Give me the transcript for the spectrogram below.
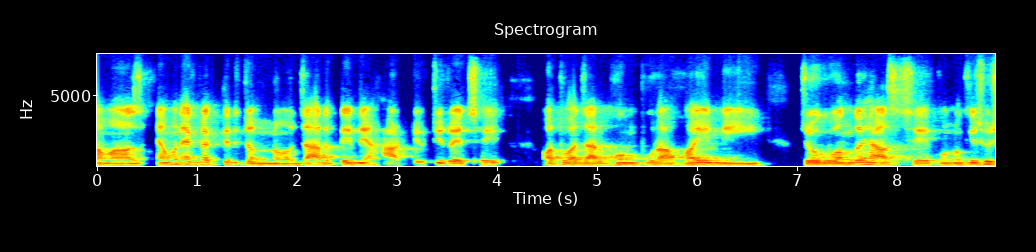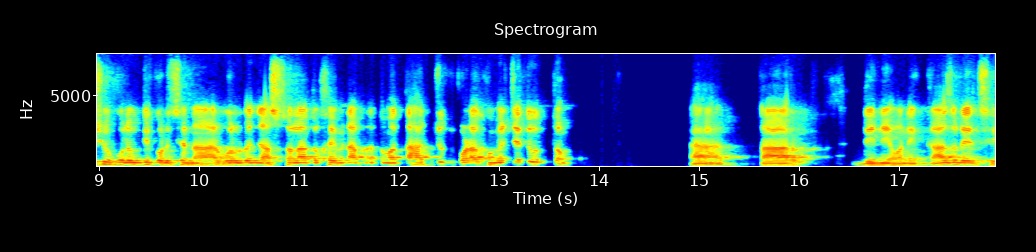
নামাজ এমন এক ব্যক্তির জন্য যার দিনে হার্ট ডিউটি রয়েছে অথবা যার ঘুম পুরা হয়নি, চোখ বন্ধ হয়ে আসছে, কোনো কিছু সে উপলব্ধি করছে না, আর বলবেন যে আসলা তো খাইবেন আপনার তোমার তাহাজ্জুদ পড়া ঘুমের চাইতে উত্তম। তার দিনে অনেক কাজ রয়েছে,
